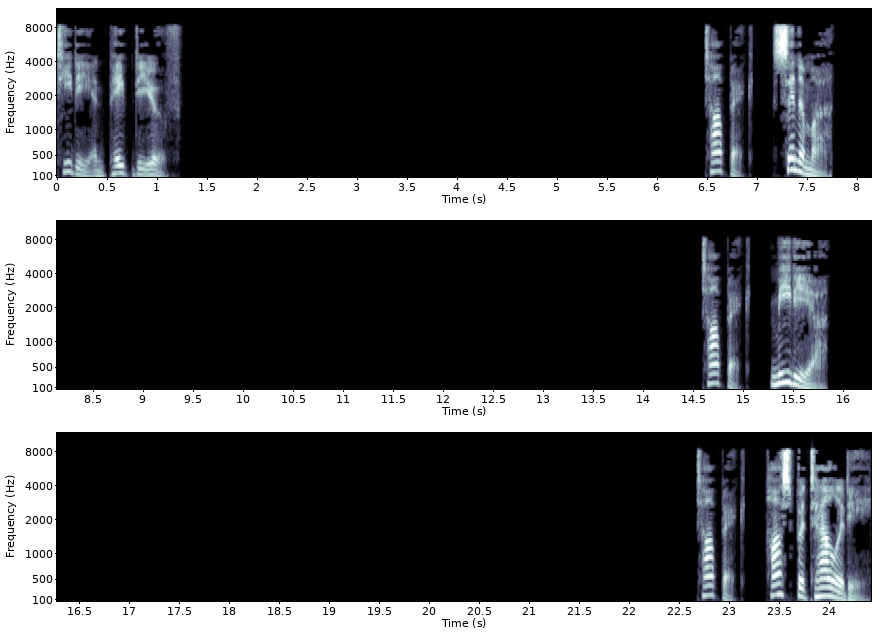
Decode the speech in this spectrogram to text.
Titi and Pape Diouf. Cinema Media Hospitality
